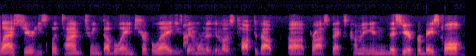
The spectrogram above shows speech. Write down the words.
Last year, he split time between Double A and Triple A. He's been one of the most talked about uh, prospects coming in this year for baseball.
